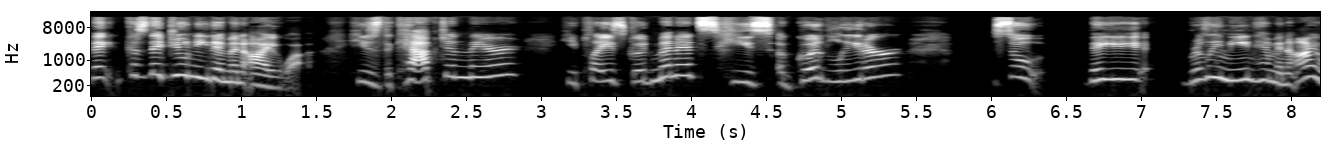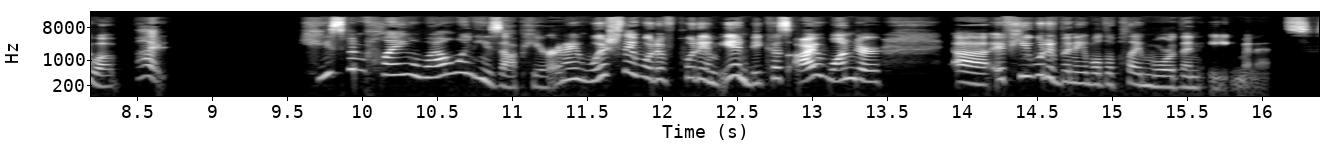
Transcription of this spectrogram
They because they do need him in Iowa. He's the captain there. He plays good minutes. He's a good leader. So they really need him in Iowa. But he's been playing well when he's up here. And I wish they would have put him in because I wonder uh, if he would have been able to play more than eight minutes.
